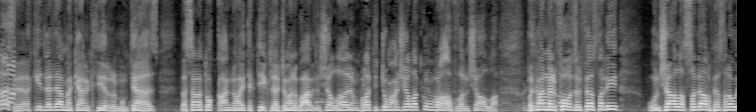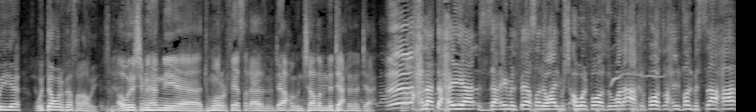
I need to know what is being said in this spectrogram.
بس أكيد الأداء ما كان كثير ممتاز. بس أنا أتوقع إنه هاي تكتيك لجمال أبو عابد إن شاء الله لمباراة الجمعة إن شاء الله تكون مباراة أفضل إن شاء الله. بتمنى الفوز للفيصلي وإن شاء الله الصدارة فيصلوية والدوري فيصلاوي. أول شيء بنهني آه، جمهور الفيصلي على النجاح وإن شاء الله من نجاح لنجاح. أحلى تحية للزعيم الفيصلي وهاي مش أول فوز ولا آخر فوز راح يظل بالساحة.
